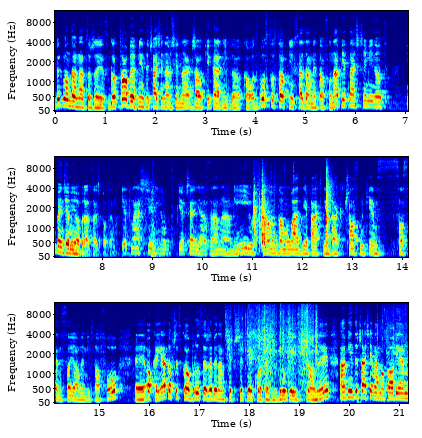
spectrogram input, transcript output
Wygląda na to, że jest gotowe. W międzyczasie nam się nagrzał piekarnik do około 200 stopni. Wsadzamy tofu na 15 minut i będziemy je obracać potem. 15 minut pieczenia za nami. Już w całym domu ładnie pachnie tak czosnkiem, sosem sojowym i tofu. Yy, ok, ja to wszystko obrócę, żeby nam się przypiekło też z drugiej strony. A w międzyczasie Wam opowiem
